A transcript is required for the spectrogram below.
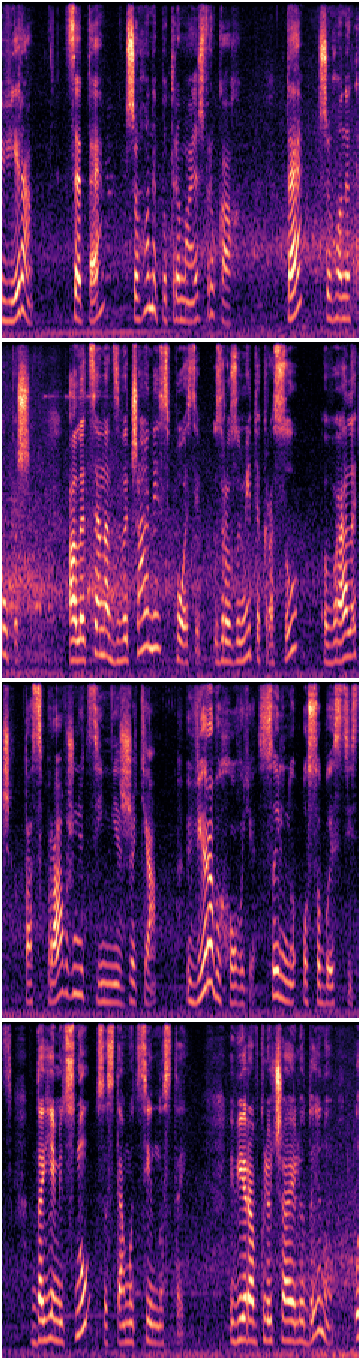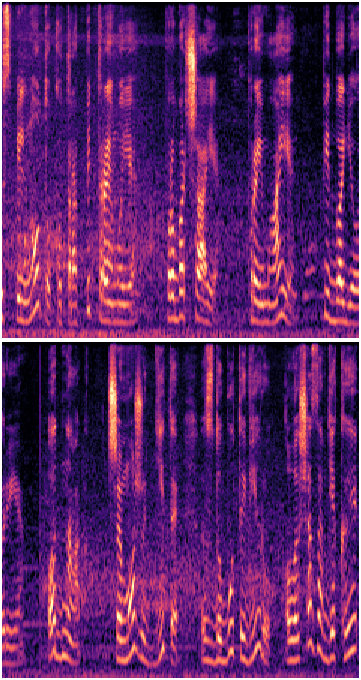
Віра це те, чого не потримаєш в руках, те, чого не купиш. Але це надзвичайний спосіб зрозуміти красу, велич та справжню цінність життя. Віра виховує сильну особистість, дає міцну систему цінностей. Віра включає людину у спільноту, котра підтримує, пробачає, приймає, підбадьорює. Однак, чи можуть діти здобути віру лише завдяки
